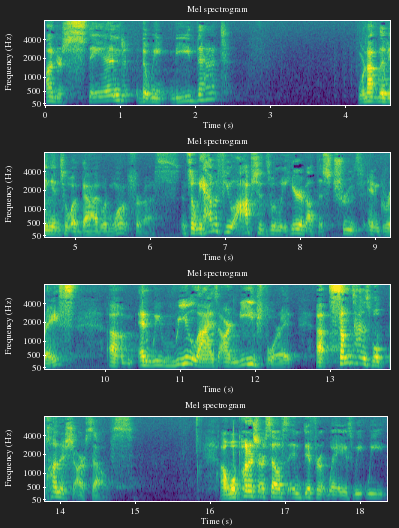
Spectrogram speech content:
understand that we need that, we're not living into what God would want for us. And so we have a few options when we hear about this truth and grace, um, and we realize our need for it. Uh, sometimes we'll punish ourselves. Uh, we'll punish ourselves in different ways. We, we,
